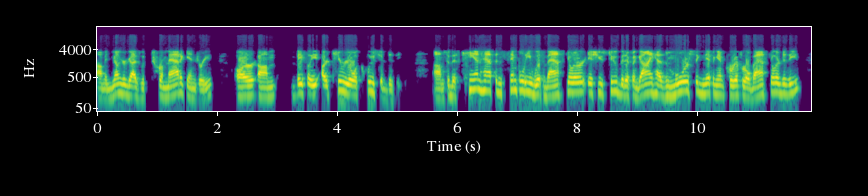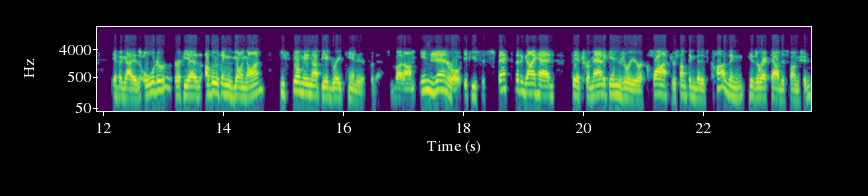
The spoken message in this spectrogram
um, and younger guys with traumatic injuries, are um, basically arterial occlusive disease. Um, so this can happen simply with vascular issues too, but if a guy has more significant peripheral vascular disease, if a guy is older or if he has other things going on, he still may not be a great candidate for this. But um, in general, if you suspect that a guy had, say, a traumatic injury or a clot or something that is causing his erectile dysfunction,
